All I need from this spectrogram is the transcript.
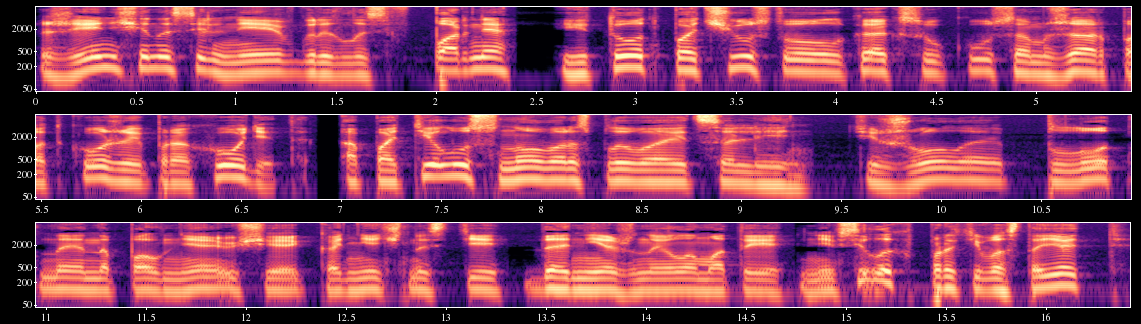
Женщина сильнее вгрызлась в парня, и тот почувствовал, как с укусом жар под кожей проходит, а по телу снова расплывается лень. Тяжелая, плотная, наполняющая конечности до нежной ломоты. Не в силах противостоять,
